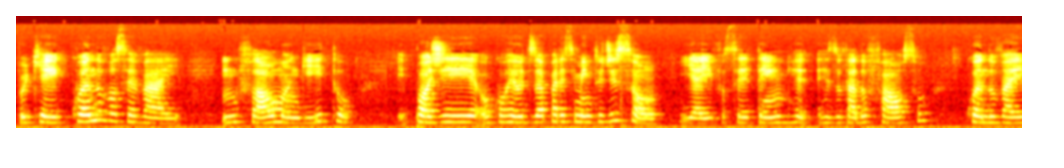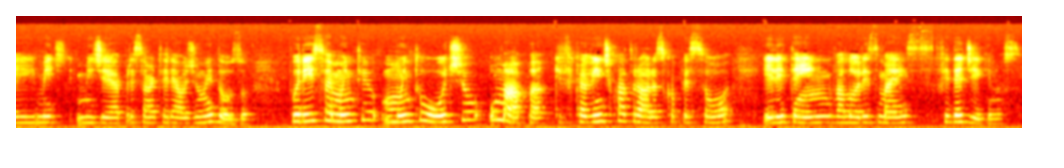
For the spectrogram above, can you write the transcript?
Porque quando você vai inflar o manguito, pode ocorrer o desaparecimento de som. E aí você tem re resultado falso quando vai medir a pressão arterial de um idoso. Por isso é muito, muito útil o mapa, que fica 24 horas com a pessoa e ele tem valores mais fidedignos.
